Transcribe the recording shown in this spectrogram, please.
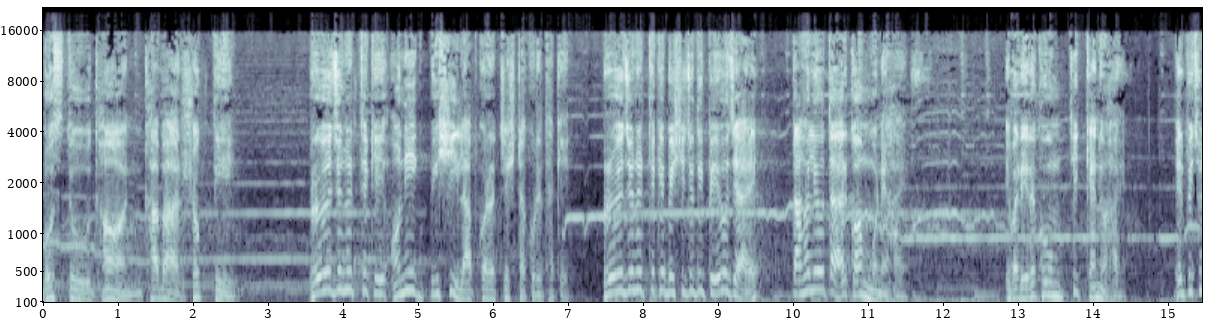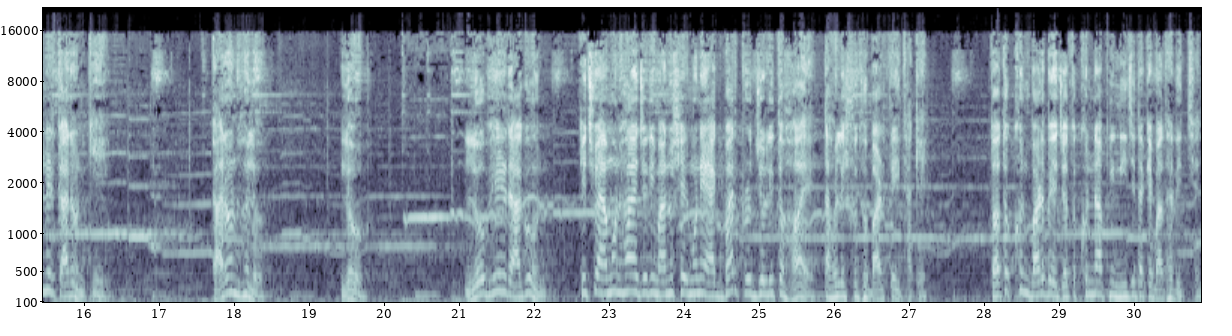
বস্তু, ধন, খাবার, শক্তি প্রয়োজনের থেকে অনেক বেশি লাভ করার চেষ্টা করে থাকে। প্রয়োজনের থেকে বেশি যদি পেয়েও যায়, তাহলেও তার কম মনে হয়। এবার এরকম ঠিক কেন হয়? এর পিছনের কারণ কি? কারণ হল লোভ। লোভের আগুন কিছু এমন হয় যদি মানুষের মনে একবার প্রজ্বলিত হয়, তাহলে শুধু বাড়তেই থাকে। ততক্ষণ বাড়বে যতক্ষণ না আপনি নিজে তাকে বাধা দিচ্ছেন।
